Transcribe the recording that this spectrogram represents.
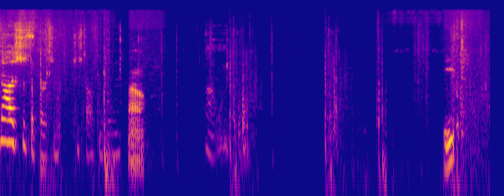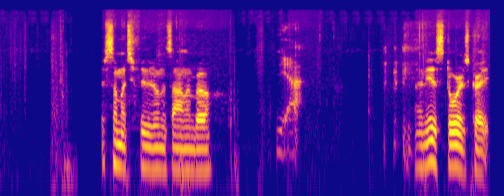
No, it's just a person. Just talking to me. Oh, I don't want eat. There's so much food on this island, bro. Yeah. I need a storage crate.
